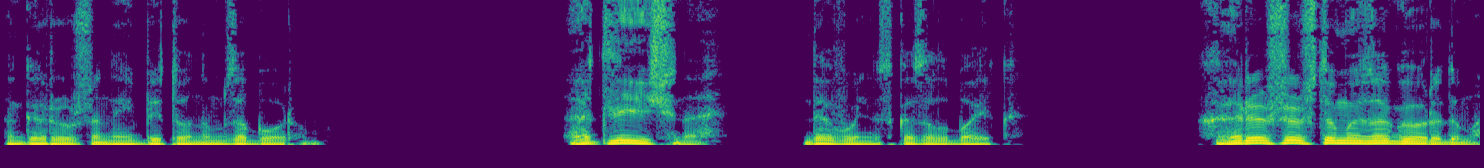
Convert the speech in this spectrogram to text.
огороженные бетонным забором. «Отлично», — довольно сказал Байк. «Хорошо, что мы за городом,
